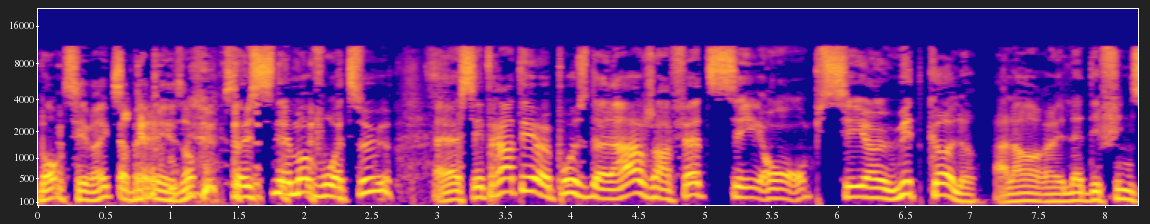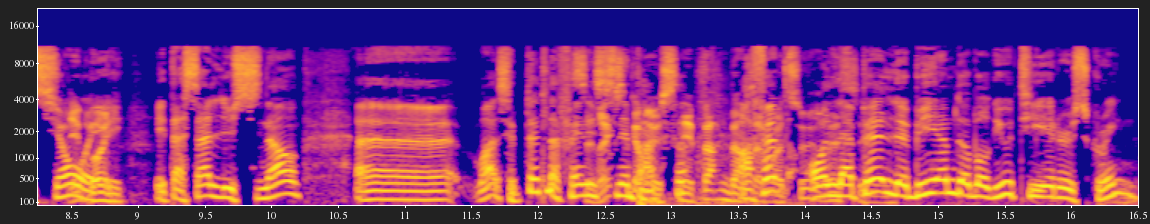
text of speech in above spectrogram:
Bon, c'est vrai que tu as bien raison. C'est un cinéma voiture. Euh, c'est 31 pouces de large. En fait, c'est on, puis c'est un 8K là. Alors euh, la définition est, est assez hallucinante. Euh, ouais, c'est peut-être la fin des cinéparks. dans en fait, voiture, on l'appelle le BMW Theater Screen,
